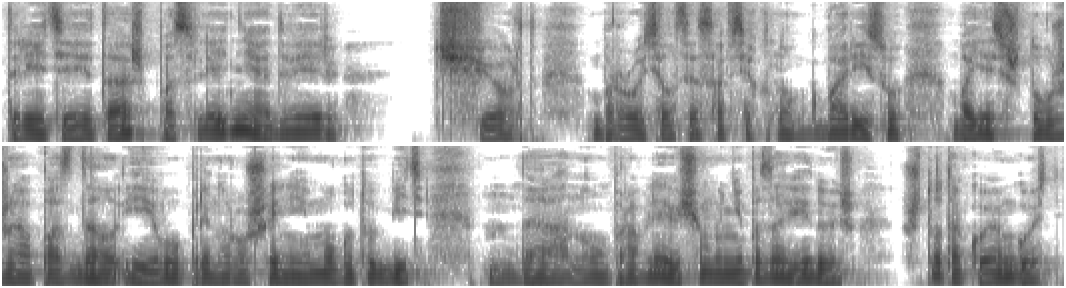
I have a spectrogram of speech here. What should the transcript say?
Третий этаж, последняя дверь. Черт, бросился со всех ног к Борису, боясь, что уже опоздал и его при нарушении могут убить. Да, но управляющему не позавидуешь. Что такое гость?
